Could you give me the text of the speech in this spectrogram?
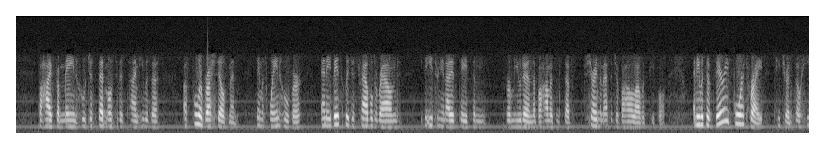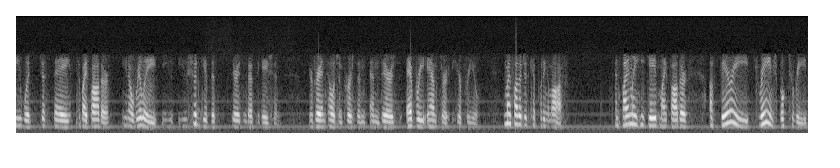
Baha'i from Maine who just spent most of his time. He was a, a fuller brush salesman. His name was Wayne Hoover, and he basically just traveled around the eastern United States and Bermuda and the Bahamas and stuff, sharing the message of Baha'u'llah with people. And he was a very forthright teacher, and so he would just say to my father, you know, really, you, you should give this serious investigation. You're a very intelligent person, and there's every answer here for you. And my father just kept putting him off. And finally, he gave my father a very strange book to read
